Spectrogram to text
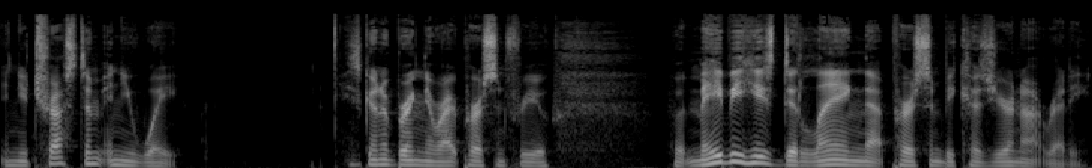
and you trust him and you wait. He's going to bring the right person for you. But maybe he's delaying that person because you're not ready.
